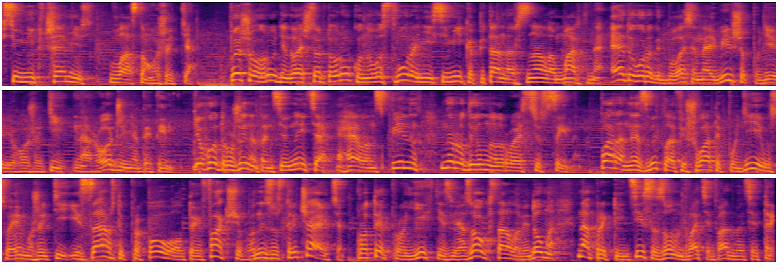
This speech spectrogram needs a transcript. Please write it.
всю нікчемність власного життя. 1 грудня 24 року новоствореній сім'ї капітана Арсенала Мартіна Едегора відбулася найбільша подія в його житті народження дитини. Його дружина танцівниця Гелен Спілінг народила на Норвезцю сина. Пара не звикла афішувати події у своєму житті і завжди приховувала той факт, що вони зустрічаються. Проте про їхній зв'язок стало відомо наприкінці сезону 22-23.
